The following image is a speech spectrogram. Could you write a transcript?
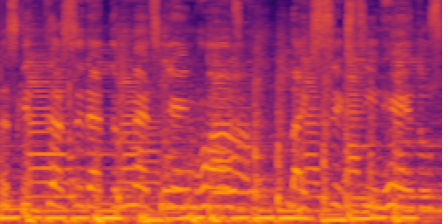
Let's get dusted at the Mets game homes. Like 16 handles.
